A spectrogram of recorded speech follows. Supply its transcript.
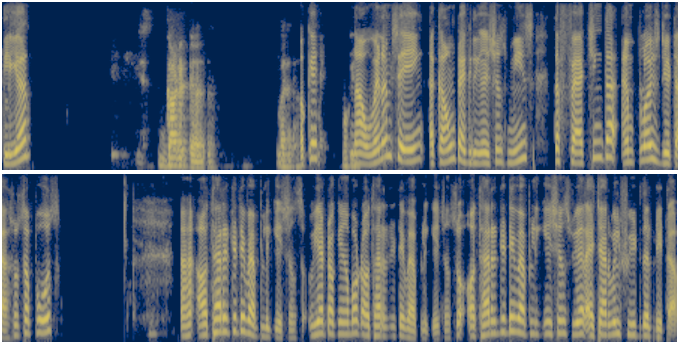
Clear got it. Uh, okay. Okay. now when i'm saying account aggregations means the fetching the employees data. So suppose uh, authoritative applications. We are talking about authoritative applications. So authoritative applications where hr will feed the data.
